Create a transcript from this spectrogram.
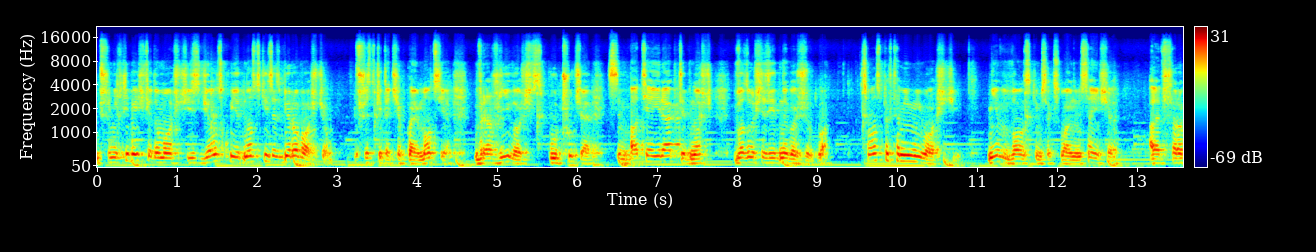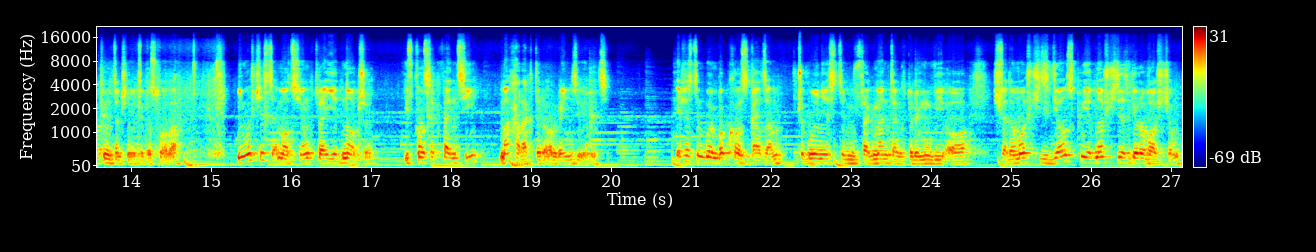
i przenikliwej świadomości związku jednostki ze zbiorowością. Wszystkie te ciepłe emocje, wrażliwość, współczucie, sympatia i reaktywność wywodzą się z jednego źródła. Są aspektami miłości, nie w wąskim seksualnym sensie, ale w szerokim znaczeniu tego słowa. Miłość jest emocją, która jednoczy i w konsekwencji ma charakter organizujący. Ja się z tym głęboko zgadzam, szczególnie z tym fragmentem, który mówi o świadomości związku jedności ze zbiorowością,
